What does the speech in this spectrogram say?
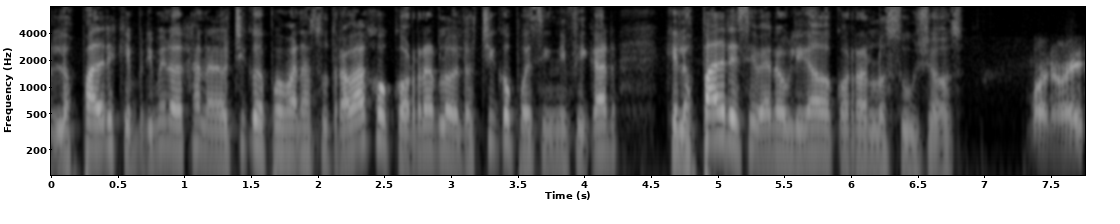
los padres que primero dejan a los chicos después van a su trabajo, correr lo de los chicos puede significar que los padres se vean obligados a correr los suyos. Bueno, es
